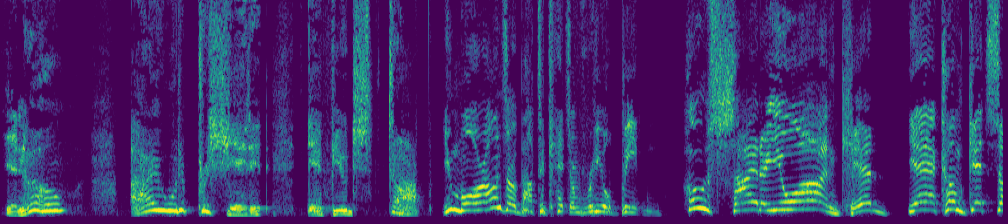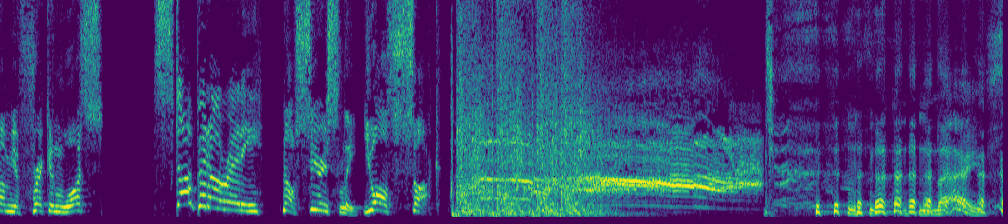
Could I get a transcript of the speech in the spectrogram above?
You know, I would appreciate it if you'd stop. You morons are about to catch a real beating. Whose side are you on, kid? Yeah, come get some, you frickin' wuss. Stop it already! No, seriously, you all suck. nice.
